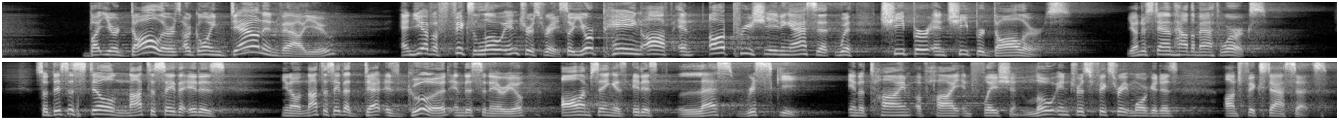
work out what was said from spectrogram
but your dollars are going down in value and you have a fixed low interest rate. So you're paying off an appreciating asset with cheaper and cheaper dollars. You understand how the math works? So this is still not to say that it is, you know, not to say that debt is good in this scenario. All I'm saying is it is less risky in a time of high inflation. Low interest fixed rate mortgages on fixed assets.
